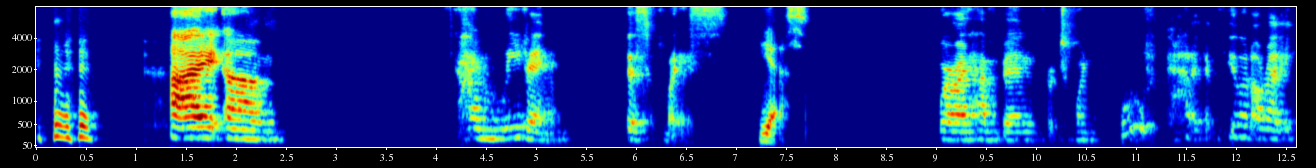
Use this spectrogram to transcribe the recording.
I um I'm leaving this place yes. where I have been for 20 ooh, God, I can feel it already.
